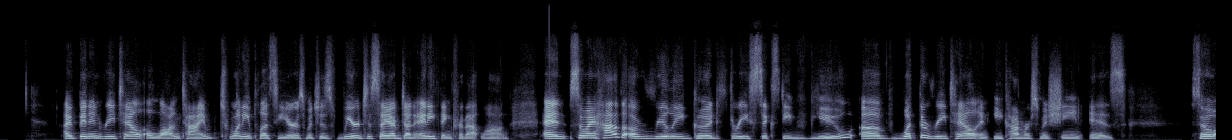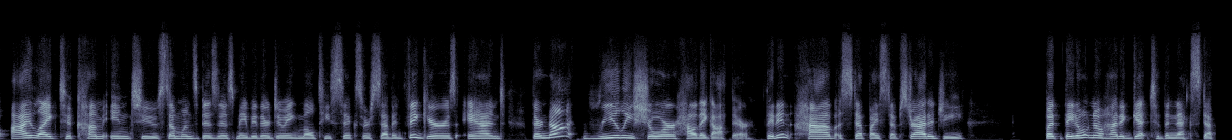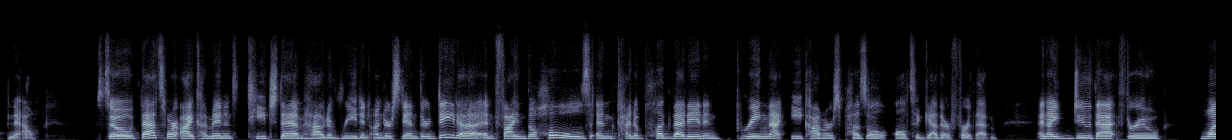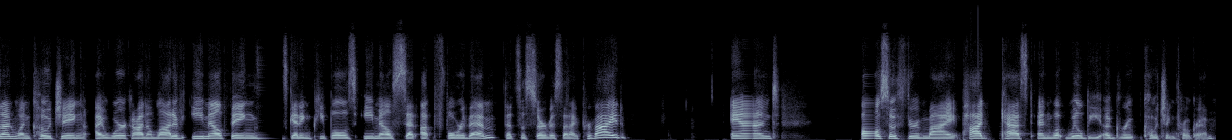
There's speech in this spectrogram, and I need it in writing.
I've been in retail a long time, 20 plus years, which is weird to say I've done anything for that long. And so I have a really good 360 view of what the retail and e commerce machine is. So I like to come into someone's business, maybe they're doing multi six or seven figures, and they're not really sure how they got there. They didn't have a step by step strategy, but they don't know how to get to the next step now. So that's where I come in and teach them how to read and understand their data and find the holes and kind of plug that in and bring that e commerce puzzle all together for them. And I do that through one on one coaching. I work on a lot of email things getting people's emails set up for them. That's a service that I provide. And also through my podcast and what will be a group coaching program.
